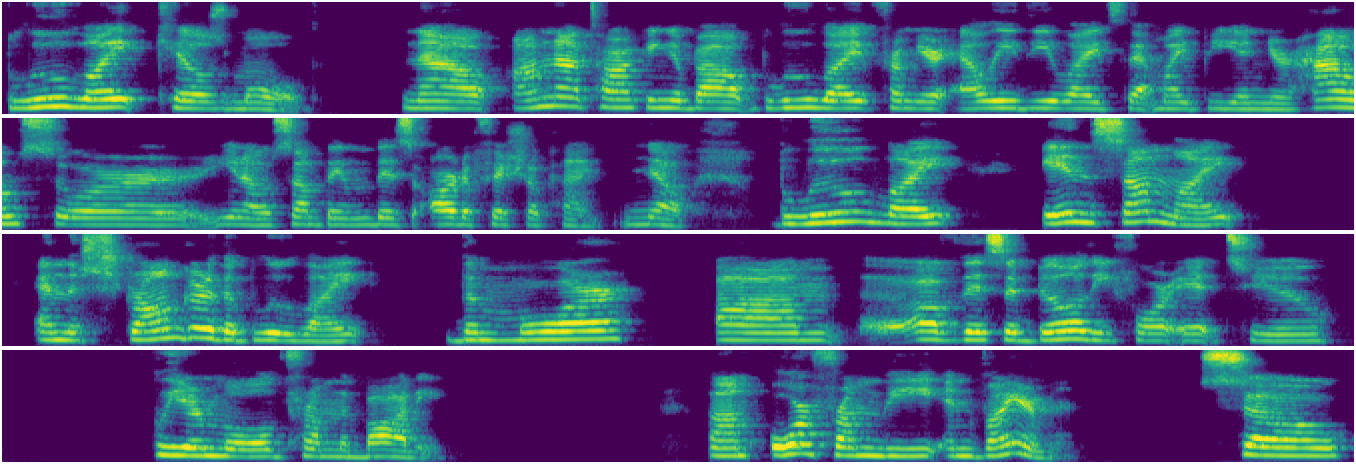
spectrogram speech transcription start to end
Blue light kills mold. Now, I'm not talking about blue light from your LED lights that might be in your house or, you know, something this artificial kind. No. Blue light in sunlight and the stronger the blue light, the more um, of this ability for it to clear mold from the body um, or from the environment. So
